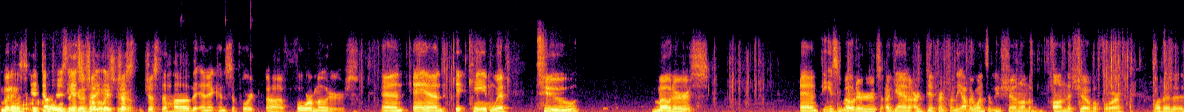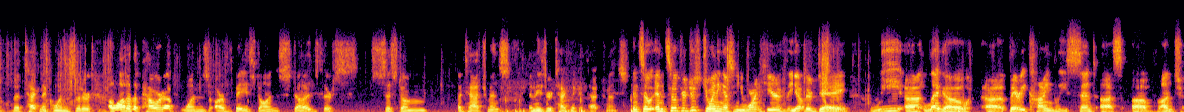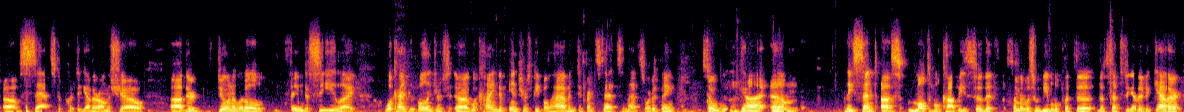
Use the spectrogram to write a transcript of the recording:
But it, has It does. It's, goes ju- all the way it's through. just just the hub, and it can support uh, four motors. and and it came with two motors. And these motors, again, are different from the other ones that we've shown on the on the show before. Well, they're the the Technic ones that are a lot of the powered up ones are based on studs. They're s- system attachments, and these are Technic attachments. And so, and so, if you're just joining us and you weren't here the other day, we uh, Lego uh, very kindly sent us a bunch of sets to put together on the show. Uh, they're doing a little thing to see like what kind of people interest, uh, what kind of interest people have in different sets and that sort of thing. So we got. Um, they sent us multiple copies so that some of us would be able to put the, the sets together together.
